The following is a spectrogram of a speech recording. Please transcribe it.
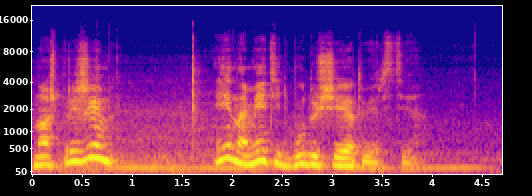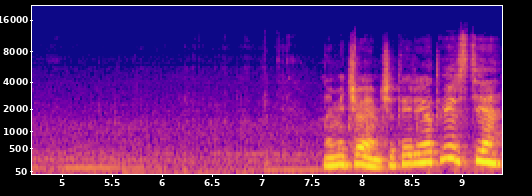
наш прижим и наметить будущее отверстие. Намечаем 4 отверстия.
